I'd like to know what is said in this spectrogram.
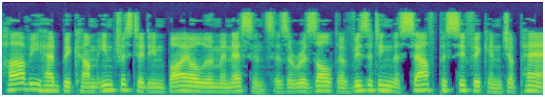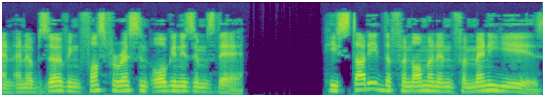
Harvey had become interested in bioluminescence as a result of visiting the South Pacific and Japan and observing phosphorescent organisms there. He studied the phenomenon for many years.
